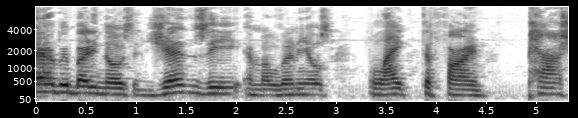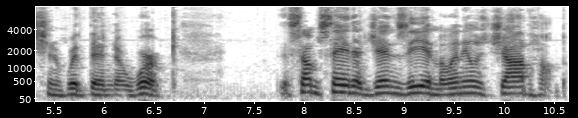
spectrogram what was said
Everybody knows that Gen Z and millennials like to find passion within their work. Some say that Gen Z and millennials job hop.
